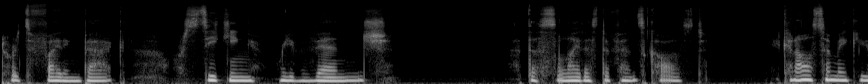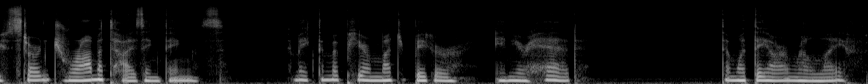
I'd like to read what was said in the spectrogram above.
towards fighting back or seeking revenge at the slightest offense caused. It can also make you start dramatizing things and make them appear much bigger in your head than what they are in real life.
